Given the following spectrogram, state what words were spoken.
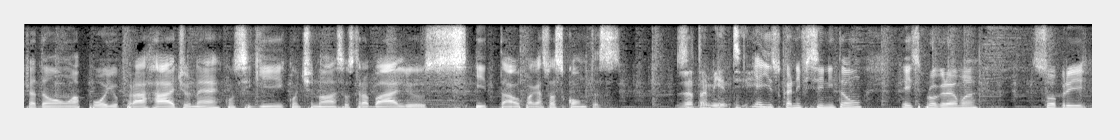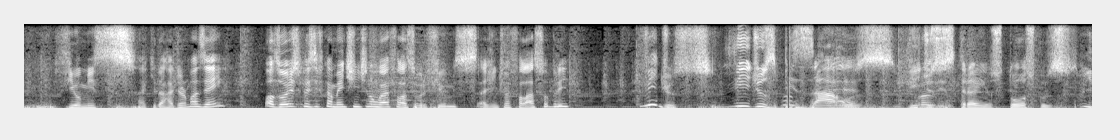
já dão um apoio para a rádio, né? Conseguir continuar seus trabalhos e tal, pagar suas contas. Exatamente. E é isso, Carnificina, então, esse programa sobre filmes aqui da Rádio Armazém. Mas hoje, especificamente, a gente não vai falar sobre filmes. A gente vai falar sobre vídeos. Vídeos bizarros, vídeos estranhos, toscos. E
